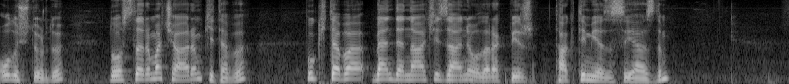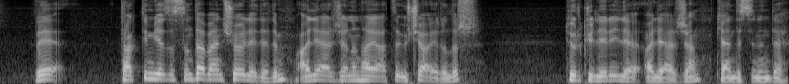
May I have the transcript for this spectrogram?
oluşturdu. Dostlarıma Çağrım kitabı. Bu kitaba ben de naçizane olarak bir takdim yazısı yazdım. Ve takdim yazısında ben şöyle dedim. Ali Ercan'ın hayatı üçe ayrılır. Türküleriyle Ali Ercan, kendisinin de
